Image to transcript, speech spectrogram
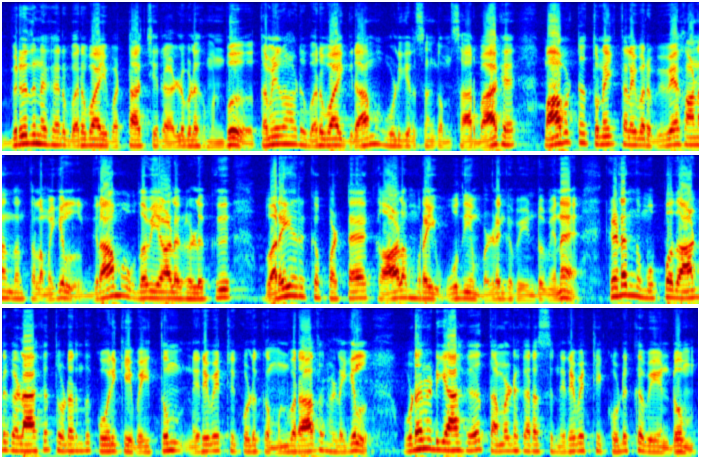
விருதுநகர் வருவாய் வட்டாட்சியர் அலுவலகம் முன்பு தமிழ்நாடு வருவாய் கிராம ஊழியர் சங்கம் சார்பாக மாவட்ட துணைத் தலைவர் விவேகானந்தன் தலைமையில் கிராம உதவியாளர்களுக்கு வரையறுக்கப்பட்ட காலமுறை ஊதியம் வழங்க வேண்டும் என கடந்த முப்பது ஆண்டுகளாக தொடர்ந்து கோரிக்கை வைத்தும் நிறைவேற்றிக் கொடுக்க முன்வராத நிலையில் உடனடியாக தமிழக அரசு நிறைவேற்றிக் கொடுக்க வேண்டும்.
